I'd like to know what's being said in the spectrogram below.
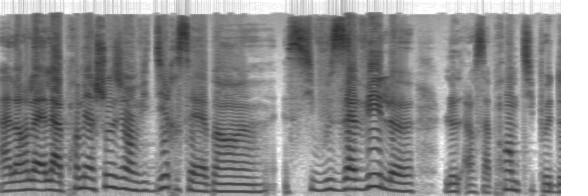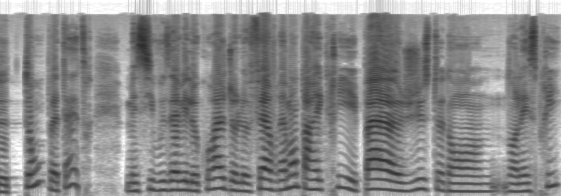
Alors la, première chose j'ai envie de dire c'est ben si vous avez le, alors ça prend un petit peu de temps peut-être mais si vous avez le courage de le faire vraiment par écrit et pas juste dans, dans l'esprit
